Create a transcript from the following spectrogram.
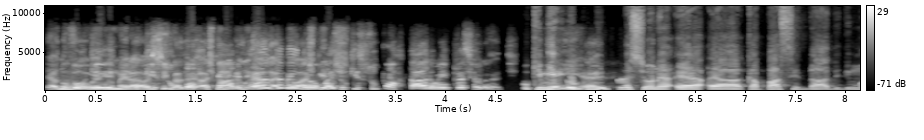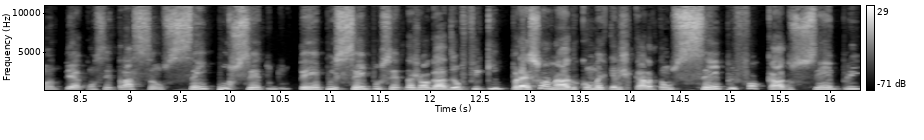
Eu não vou Porque enumerar cinco, eu acho que ele, ele, eu, também eu não, mas eles... o que suportaram é impressionante. O que me, Sim, o que é. me impressiona é, é, a capacidade de manter a concentração 100% do tempo e 100% das jogadas. Eu fico impressionado como aqueles caras estão sempre focados, sempre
